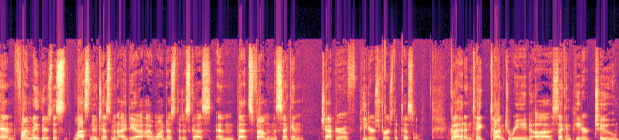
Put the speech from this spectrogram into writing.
And finally, there's this last New Testament idea I want us to discuss, and that's found in the second chapter of Peter's first epistle. Go ahead and take time to read uh, 2 Peter 2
